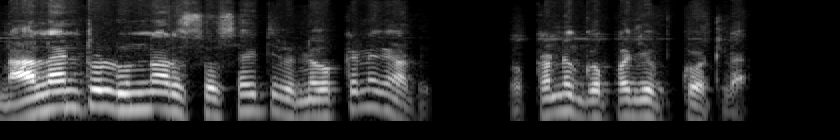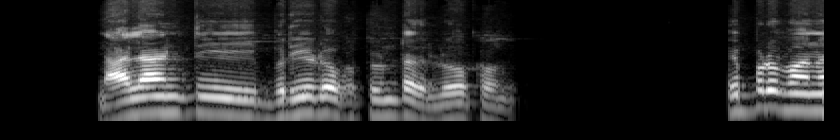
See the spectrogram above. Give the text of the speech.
నాలాంటి వాళ్ళు ఉన్నారు సొసైటీలో. నేను ఒక్కనే కాదు. ఒక్కనే గొప్ప చెప్పుకోవట్లే. నాలాంటి బ్రీడ్ ఒకటి ఉంటుంది లోకంలో ఇప్పుడు మన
